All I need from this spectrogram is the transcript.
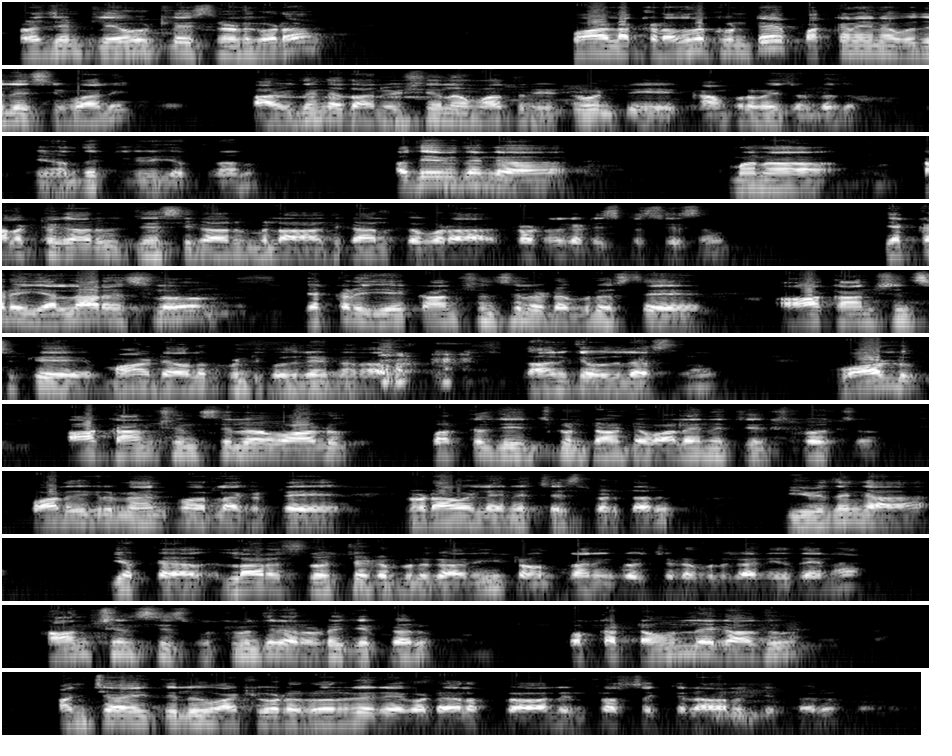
ప్రజెంట్ లేఅవుట్లు వేసినాడు కూడా. వాళ్ళు అక్కడ వదలకుంటే పక్కనైనా వదిలేసి ఇవ్వాలి. ఆ విధంగా దాని విషయంలో మాత్రం ఎటువంటి కాంప్రమైజ్ ఉండదు. నేను అందరికి క్లియర్ చెప్తున్నాను. అదేవిధంగా మన కలెక్టర్ గారు జేసీ గారు మిలా అధికారులతో కూడా టోటల్గా డిస్కస్ చేసాం ఎక్కడ ఎల్ఆర్ఎస్లో ఎక్కడ ఏ కాన్ఫరెన్స్లో డబ్బులు వస్తే ఆ కాన్ఫరెన్స్కే మా డెవలప్మెంట్కి వదిలేయండి అన్నారు. దానికే వదిలేస్తున్నాం. వాళ్ళు ఆ కాన్ఫరెన్స్లో వాళ్ళు వర్కులు చేయించుకుంటా ఉంటే వాళ్ళైనా చేయించుకోవచ్చు. వాళ్ళ దగ్గర మ్యాన్ పవర్ లేకుంటే నొడా వాళ్ళు అయినా చేసి పెడతారు. ఈ విధంగా ఈ యొక్క ఎల్ఆర్ఎస్లో వచ్చే డబ్బులు కానీ టౌన్ ప్లానింగ్లో వచ్చే డబ్బులు కానీ ఏదైనా కాన్షియన్సెస్ ముఖ్యమంత్రి గారు ఒకటే చెప్పారు. ఒక్క టౌన్లే కాదు పంచాయతీలు వాటి కూడా రూరల్ ఏరియా కూడా డెవలప్ కావాలి ఇన్ఫ్రాస్ట్రక్చర్ రావాలని చెప్పారు.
